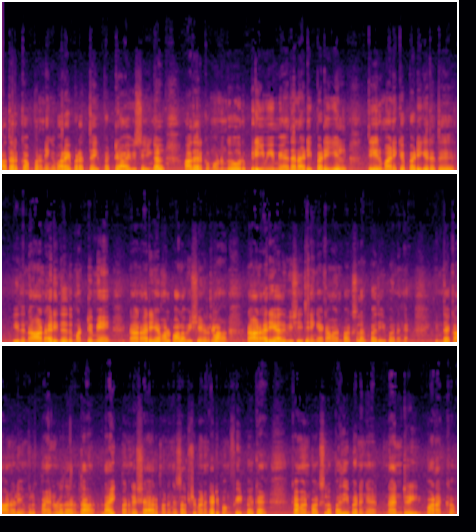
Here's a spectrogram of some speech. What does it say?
அதற்கப்புறம் நீங்கள் வரைபடத்தை பற்றி ஆய்வு செய்யுங்கள். அதற்கு முன்பு ஒரு ப்ரீமியம் எதன் அடிப்படையில் தீர்மானிக்கப்படுகிறது. இது நான் அறிந்தது மட்டுமே. நான் அறியாமல் பல விஷயம் இருக்கலாம் நான் அறியாத விஷயத்தை நீங்கள் கமெண்ட் பாக்ஸில் பதிவு பண்ணுங்கள் இந்த காணொலி உங்களுக்கு பயனுள்ளதாக இருந்தால் லைக் பண்ணுங்கள் ஷேர் பண்ணுங்கள் சப்ஸ்கிரைப் பண்ணுங்கள் கண்டிப்பாக ஃபீட்பேக்கை கமெண்ட் பாக்ஸில் பதிவு பண்ணுங்கள் நன்றி வணக்கம்.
